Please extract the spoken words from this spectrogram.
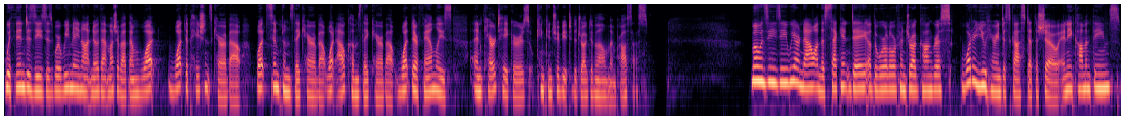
within diseases where we may not know that much about them what what the patients care about, what symptoms they care about, what outcomes they care about, what their families and caretakers can contribute to the drug development process. Mo and we are now on the second day of the World Orphan Drug Congress. What are you hearing discussed at the show? Any common themes?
